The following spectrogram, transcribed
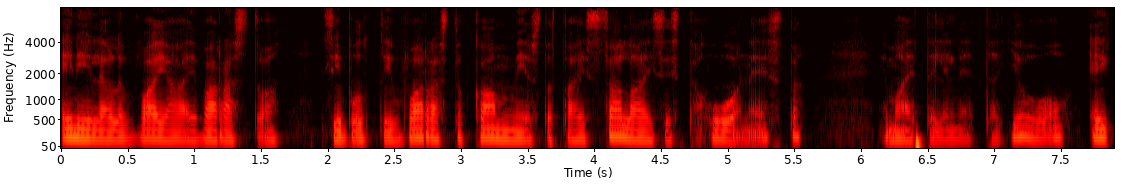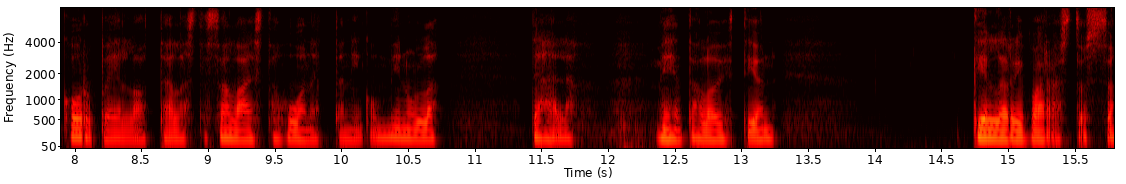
ei niillä ole vajaa, ei varastoa. Siinä puhuttiin varastokammiosta tai salaisesta huoneesta. Ja mä ajattelin, että joo, ei korpeilla ole tällaista salaista huonetta niin kuin minulla täällä meidän taloyhtiön kellarivarastossa.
